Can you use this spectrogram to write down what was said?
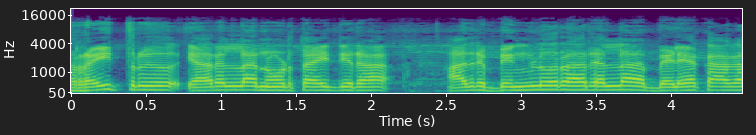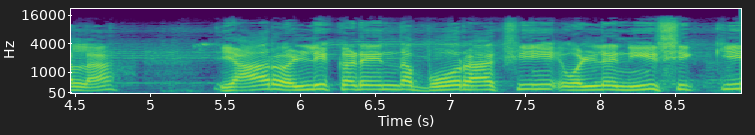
ರೈತರು ಯಾರೆಲ್ಲ ನೋಡ್ತಾ ಇದ್ದೀರಾ ಆದರೆ ಬೆಂಗಳೂರವರೆಲ್ಲ ಬೆಳೆಯೋಕ್ಕಾಗಲ್ಲ. ಯಾರು ಹಳ್ಳಿ ಕಡೆಯಿಂದ ಬೋರ್ ಹಾಕ್ಸಿ ಒಳ್ಳೆ ನೀರು ಸಿಕ್ಕಿ,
